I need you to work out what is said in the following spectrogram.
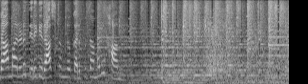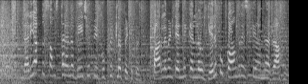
గ్రామాలను తిరిగి రాష్ట్రంలో కలుపుతామని హామీ. దర్యాప్తు సంస్థలను బీజేపీ గుప్పిట్లో పెట్టుకుంది. పార్లమెంట్ ఎన్నికల్లో గెలుపు కాంగ్రెస్ దే అన్న రాహుల్.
